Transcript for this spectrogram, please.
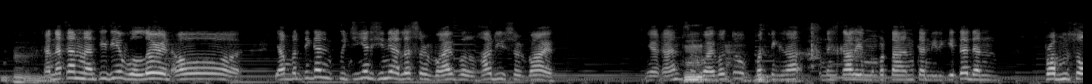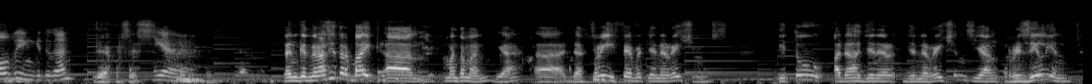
Hmm. Karena kan nanti dia will learn. Oh, yang penting kan kuncinya di sini adalah survival. How do you survive? Ya kan, Hmm. survival tuh penting, penting sekali mempertahankan diri kita dan problem solving gitu kan. Ya persis. Iya. Dan generasi terbaik um, teman-teman ya, uh, the three favorite generations itu adalah gener- generations yang resilient,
